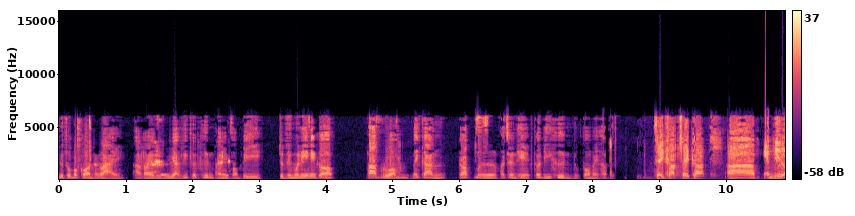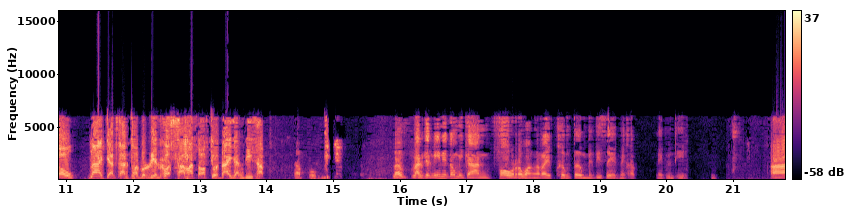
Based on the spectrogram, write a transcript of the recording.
ยุทธปกรณ์ทั้งหลาย อะไรหลายอย่างที่เกิดขึ้นภายในสองปี จนถึงวันนี้เนี่ยก็ภาพรวมในการรับมือเผชิญเหตุก็ดีขึ้นถูกต้องไหมครับ ใช่ครับใช่ครับอ่าแผนที่เราได้จากการถอดบทเรียนก็สามารถตอบโจทย์ได้อย่างดีครับ ครับผม แล้วหลังจากนี้เนี่ยต้องมีการเฝ้าระวังอะไรเพิ่มเติมเป็นพิเศษไหมครับ ในพื้นที่อ่า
